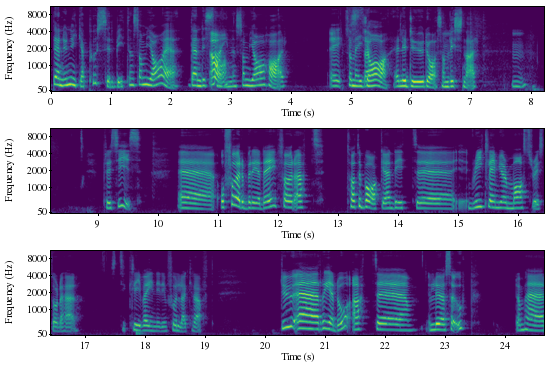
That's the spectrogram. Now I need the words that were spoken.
den unika pusselbiten som jag är. Den designen som jag har. Som är Exakt. jag, eller du då, som lyssnar. Precis. Eh, och förbered dig för att ta tillbaka ditt... Eh, reclaim your mastery, står det här. Kliva in i din fulla kraft. Du är redo att eh, lösa upp de här...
